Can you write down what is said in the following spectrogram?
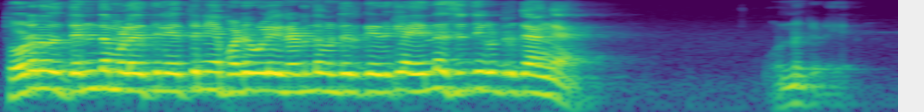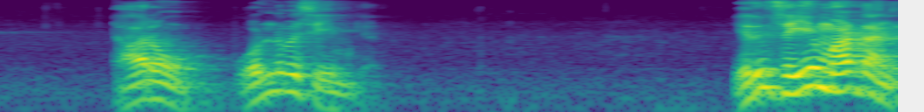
தொடர்ந்து தென் தமிழகத்தில் எத்தனையோ படுகொலை நடந்து கொண்டிருக்கிறதுக்குலாம் என்ன செஞ்சுக்கிட்டு இருக்காங்க? ஒன்றும் கிடையாது. யாரும் ஒன்றுமே செய்ய முடியாது. எதுவும் செய்ய மாட்டாங்க.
